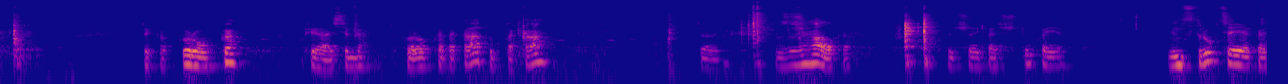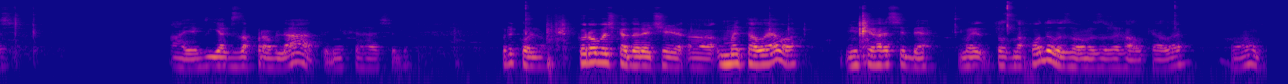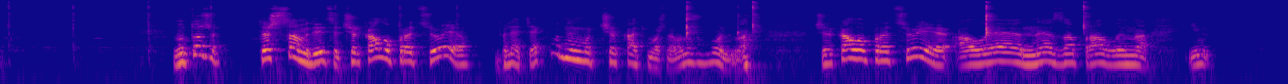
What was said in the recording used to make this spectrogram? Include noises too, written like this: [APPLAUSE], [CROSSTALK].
Така коробка. Фіга себе. Коробка така, тут така. Так. Зажигалка. Тут ще якась штука є. Інструкція якась. А, як, як заправляти, ніфіга собі. Прикольно. Коробочка, до речі, металева. Ніфіга собі. Ми то знаходили з вами зажигалки, але. О. Ну теж. Те ж саме, дивіться, черкало працює. Блять, як ним черкати можна? Воно ж больно. Черкало працює, але не заправлена. І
